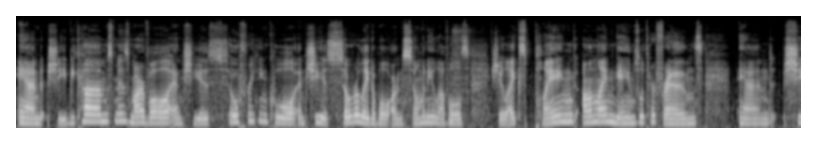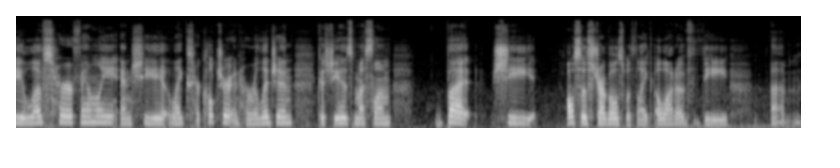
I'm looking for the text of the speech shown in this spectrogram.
And she becomes Ms. Marvel, and she is so freaking cool, and she is so relatable on so many levels. she likes playing online games with her friends, and she loves her family, and she likes her culture and her religion because she is Muslim. But she also struggles with like a lot of the um,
